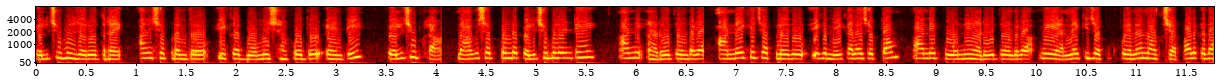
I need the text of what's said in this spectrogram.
పెళ్ళి చూపులు జరుగుతున్నాయి అని చెప్పడంతో ఇక భూమి షాక్ ఏంటి? పెళ్ళి చూపులా? నాకు చెప్పకుండా పెళ్ళి చూపులేంటి? అని అడుగుతుండగా అన్నయ్యకి చెప్పలేదు. ఇక నీకెలా చెప్తాం? అని పూర్ణి అడుగుతుండగా మీ అన్నయ్యకి చెప్పకపోయినా నాకు చెప్పాలి కదా.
